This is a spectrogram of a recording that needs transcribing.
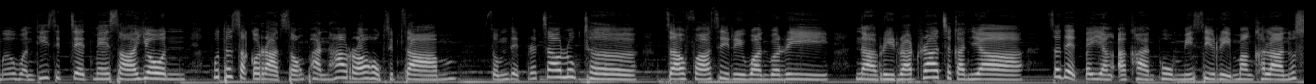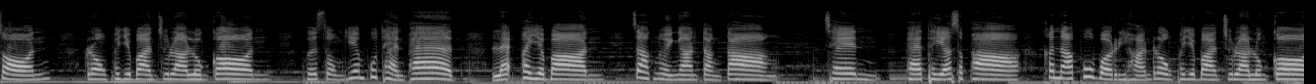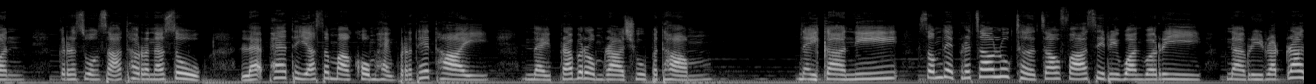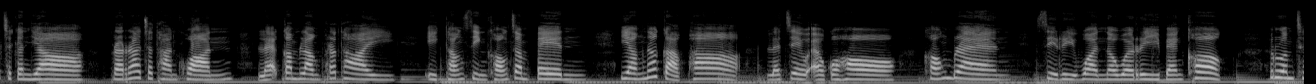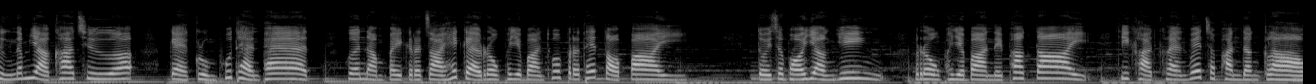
เมื่อวันที่ 17 เมษายน พุทธศักราช 2563 สมเด็จพระเจ้าลูกเธอ เจ้าฟ้าสิริวัณวรี นารีรัตนราชกัญญา เสด็จไปยังอาคารภูมิสิริมังคลานุสรณ์โรงพยาบาลจุฬาลงกรณ์เพื่อส่งเยี่ยมผู้แทนแพทย์ และพยาบาลจากหน่วยงานต่างๆ เช่น แพทยสภา คณะผู้บริหารโรงพยาบาลจุฬาลงกรณ์ กระทรวงสาธารณสุข และแพทยสมาคมแห่งประเทศไทย ในพระบรมราชูปถัมภ์ในการนี้สมเด็จพระเจ้าลูกเธอเจ้าฟ้าสิริวัณวรี นารีรัตนราชกัญญา พระราชทานขวัญ และกำลังพระไทย อีกทั้งสิ่งของจำเป็น อย่างหน้ากากผ้าและเจลแอลกอฮอล์ ของแบรนด์สิริวัณนวรีแบงคอกรวมถึงน้ำยาฆ่าเชื้อ แก่กลุ่มผู้แทนแพทย์ เพื่อนำไปกระจายให้แก่โรงพยาบาลทั่วประเทศต่อไป โดยเฉพาะอย่างยิ่ง โรงพยาบาลในภาคใต้ ที่ขาดแคลนเวชภัณฑ์ดังกล่าว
